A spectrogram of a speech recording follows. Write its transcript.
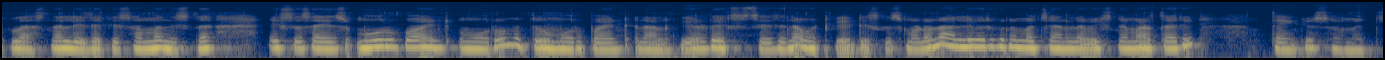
ಕ್ಲಾಸ್ನಲ್ಲಿ ಇದಕ್ಕೆ ಸಂಬಂಧಿಸಿದ ಎಕ್ಸಸೈಸ್ ಮೂರು ಪಾಯಿಂಟ್ ಮೂರು ಮತ್ತು ಮೂರು ಪಾಯಿಂಟ್ ನಾಲ್ಕು ಎರಡು ಎಕ್ಸಸೈಸನ್ನು ಒಟ್ಟಿಗೆ ಡಿಸ್ಕಸ್ ಮಾಡೋಣ. ಅಲ್ಲಿವರೆಗೂ ನಮ್ಮ ಚಾನಲ್ನ ವೀಕ್ಷಣೆ ಮಾಡ್ತಾಯಿರಿ ಥ್ಯಾಂಕ್ ಯು ಸೋ ಮಚ್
